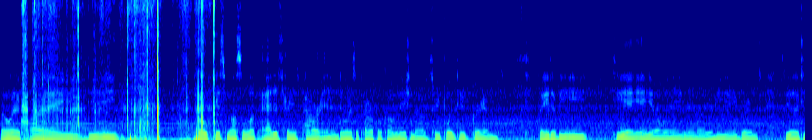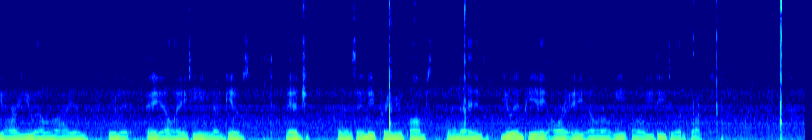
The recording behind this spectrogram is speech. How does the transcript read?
O X I D E focus muscle with added strength, power, and endurance. A powerful combination of 3.2 grams beta B T A A L A N I N E 8 grams C I T R U L I N M A L A T E that gives edge of insanity premium pumps blend that is U N P A R A L L E L E D to other products.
